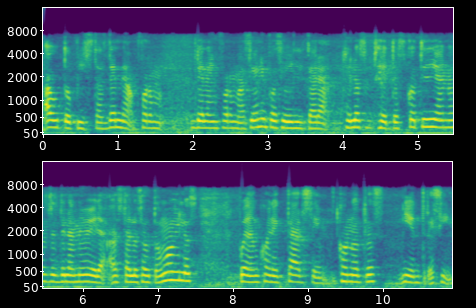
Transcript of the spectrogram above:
autopistas de la, información y posibilitará que los objetos cotidianos desde la nevera hasta los automóviles puedan conectarse con otros y entre sí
